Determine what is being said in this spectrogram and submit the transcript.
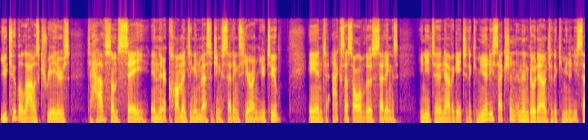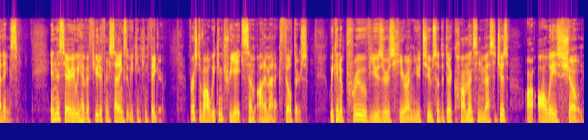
YouTube allows creators to have some say in their commenting and messaging settings here on YouTube. And to access all of those settings, you need to navigate to the community section and then go down to the community settings. In this area, we have a few different settings that we can configure. First of all, we can create some automatic filters. We can approve users here on YouTube so that their comments and messages are always shown.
